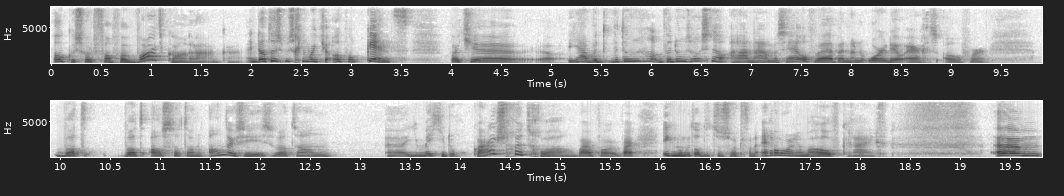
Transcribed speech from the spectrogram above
ook een soort van verward kan raken. En dat is misschien wat je ook wel kent. Wat je, ja, we, we, doen, we doen zo snel aannames, hè? of we hebben een oordeel ergens over. Wat, wat als dat dan anders is, wat dan uh, je met je door elkaar schudt gewoon. Waarvoor, waar, ik noem het altijd een soort van error in mijn hoofd krijg. Um,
